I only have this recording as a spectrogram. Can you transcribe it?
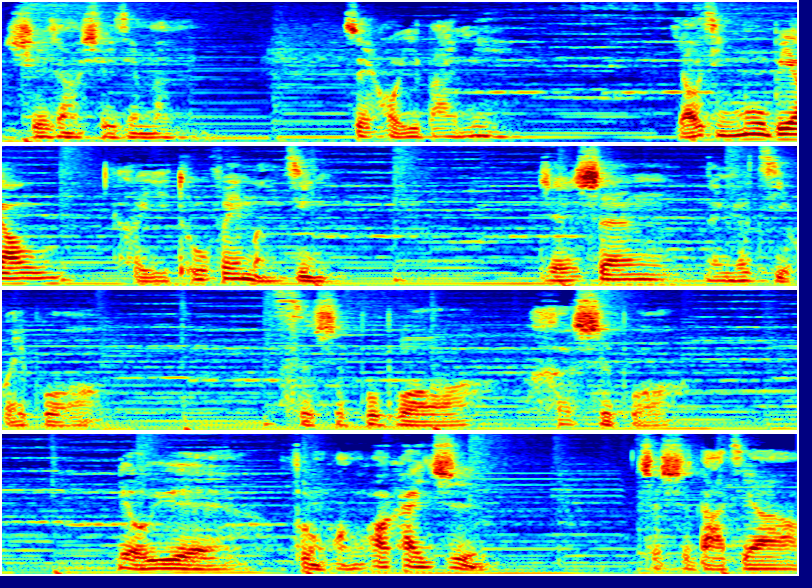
学长学姐们，最后一百米，咬紧目标，可以突飞猛进。人生能有几回搏？此时不搏，何时搏？六月凤凰花开日，这是大家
